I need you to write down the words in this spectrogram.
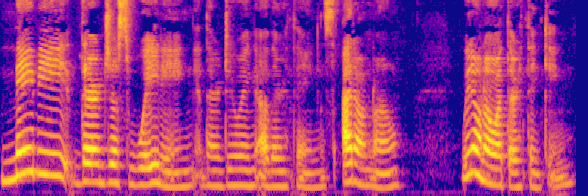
Maybe they're just waiting, they're doing other things. I don't know we don't know what they're thinking.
